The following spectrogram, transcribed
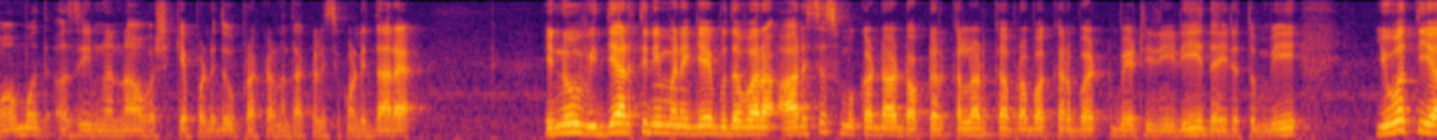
ಮೊಹಮ್ಮದ್ ಅಜೀಮ್ನನ್ನು ವಶಕ್ಕೆ ಪಡೆದು ಪ್ರಕರಣ ದಾಖಲಿಸಿಕೊಂಡಿದ್ದಾರೆ. ಇನ್ನು ವಿದ್ಯಾರ್ಥಿನಿ ಮನೆಗೆ ಬುಧವಾರ ಆರ್ ಎಸ್ ಎಸ್ ಮುಖಂಡ ಡಾಕ್ಟರ್ ಕಲ್ಲಡ್ಕ ಪ್ರಭಾಕರ್ ಭಟ್ ಭೇಟಿ ನೀಡಿ ಧೈರ್ಯ ತುಂಬಿ ಯುವತಿಯ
